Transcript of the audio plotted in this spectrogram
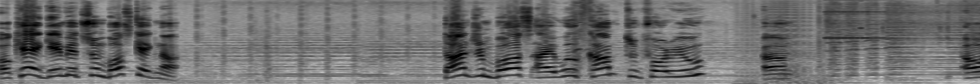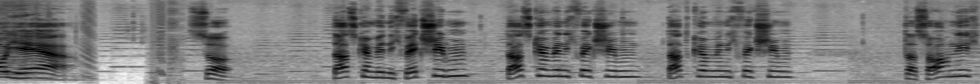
Okay, gehen wir zum Bossgegner. Dungeon Boss, I will come to for you. Ähm. Oh yeah. So. Das können wir nicht wegschieben. Das können wir nicht wegschieben. Das können wir nicht wegschieben. Das auch nicht.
